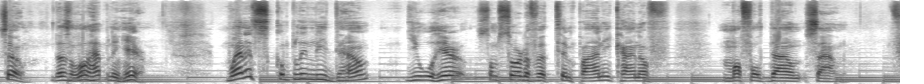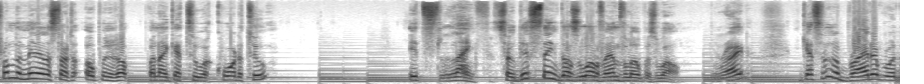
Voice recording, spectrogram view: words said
So there's a lot happening here. When it's completely down, you will hear some sort of a timpani kind of muffled down sound. From the minute I start to open it up, when I get to a quarter two, it's length. So this thing does a lot of envelope as well, right? It gets a little brighter, but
